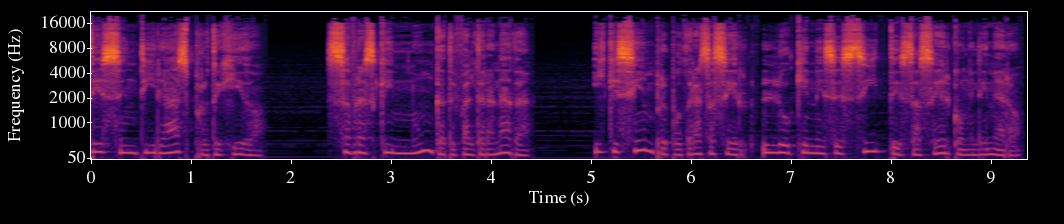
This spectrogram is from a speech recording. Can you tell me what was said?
te sentirás protegido sabrás que nunca te faltará nada y que siempre podrás hacer lo que necesites hacer con el dinero.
